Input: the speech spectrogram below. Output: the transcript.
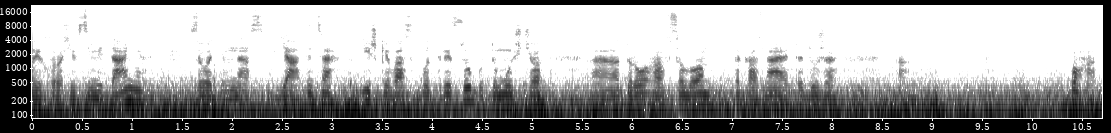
Мої хороші всім вітання. Сьогодні в нас п'ятниця. Трішки вас потрясу, бо тому що е, дорога в село така, знаєте, дуже е, погана.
